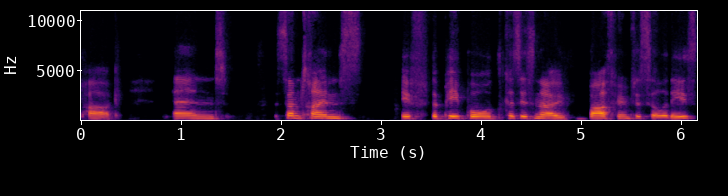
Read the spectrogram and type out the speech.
park, and sometimes if the people because there's no bathroom facilities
